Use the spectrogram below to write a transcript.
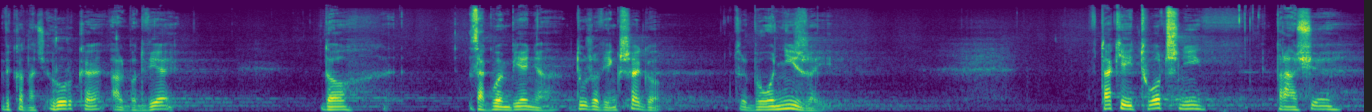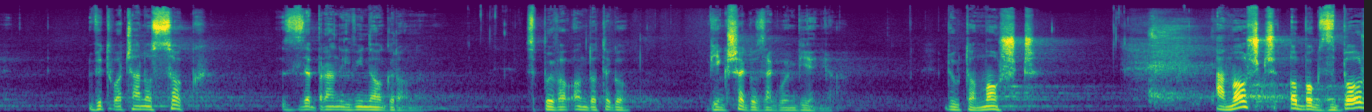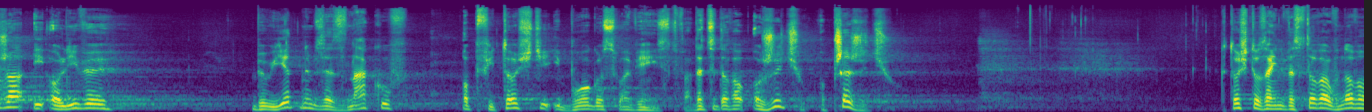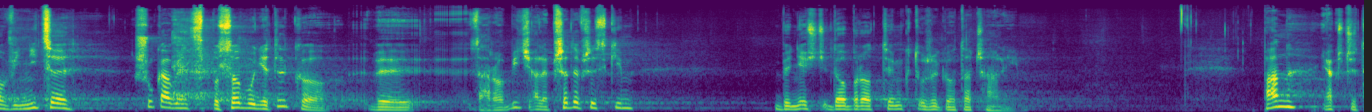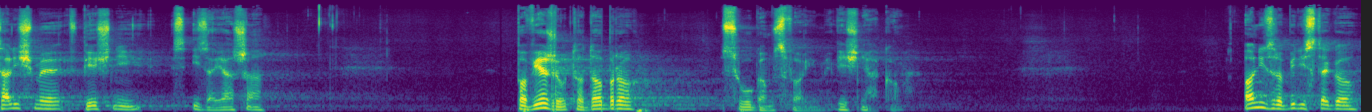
wykonać rurkę albo dwie do zagłębienia dużo większego, które było niżej. W takiej tłoczni prasie wytłaczano sok z zebranych winogron. Spływał on do tego większego zagłębienia. Był to moszcz. A moszcz obok zboża i oliwy był jednym ze znaków obfitości i błogosławieństwa. Decydował o życiu, o przeżyciu. Ktoś, kto zainwestował w nową winnicę, szukał więc sposobu nie tylko, by zarobić, ale przede wszystkim, by nieść dobro tym, którzy go otaczali. Pan, jak czytaliśmy w pieśni z Izajasza, powierzył to dobro sługom swoim, wieśniakom. Oni zrobili z tego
